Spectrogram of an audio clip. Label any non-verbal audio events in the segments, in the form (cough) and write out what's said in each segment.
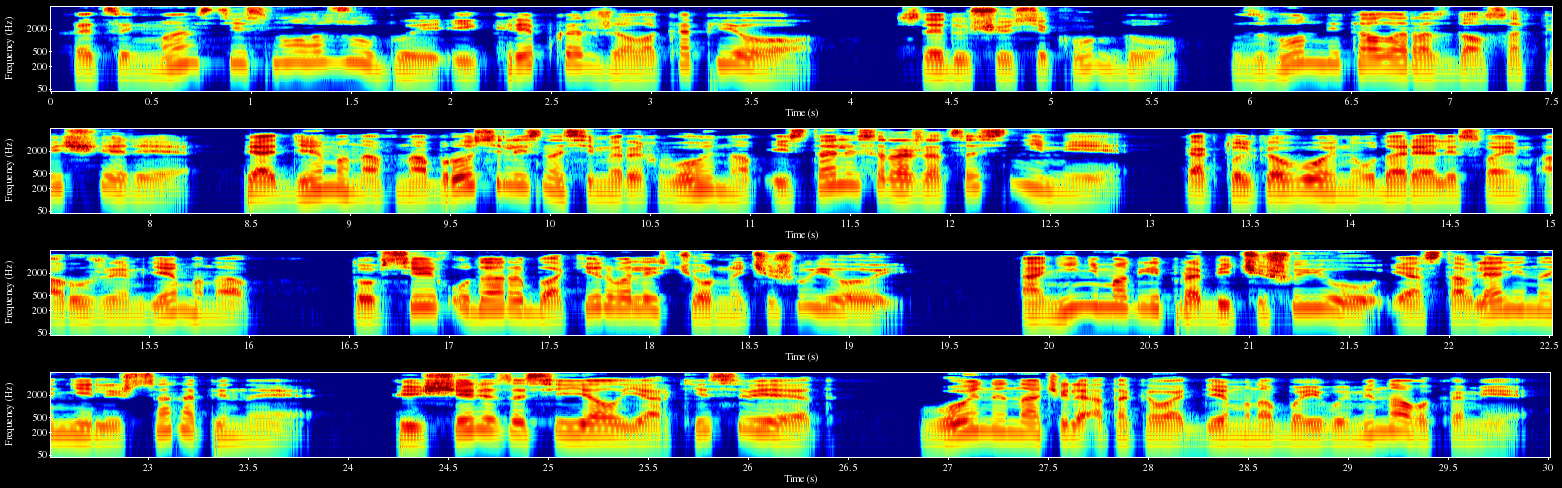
Хэ Циньмань стиснула зубы и крепко сжала копье. В следующую секунду звон металла раздался в пещере. Пять демонов набросились на семерых воинов и стали сражаться с ними. Как только воины ударяли своим оружием демонов, то все их удары блокировались черной чешуей. Они не могли пробить чешую и оставляли на ней лишь царапины. В пещере засиял яркий свет. Воины начали атаковать демонов боевыми навыками.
